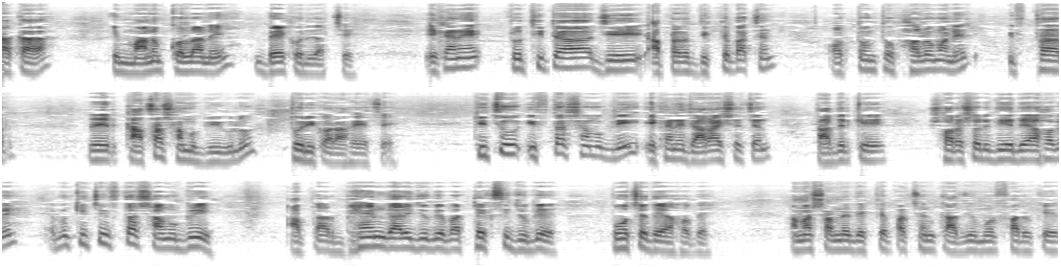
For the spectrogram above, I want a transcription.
টাকা এই মানব কল্যাণে ব্যয় করে যাচ্ছে। এখানে প্রতিটা যে আপনারা দেখতে পাচ্ছেন, অত্যন্ত ভালো মানের ইফতারের কাঁচা সামগ্রীগুলো তৈরি করা হয়েছে। কিছু ইফতার সামগ্রী এখানে যারা এসেছেন, তাদেরকে সরাসরি দিয়ে দেওয়া হবে এবং কিছু ইফতার সামগ্রী আপনার ভ্যান গাড়ি যুগে বা ট্যাক্সি যুগে পৌঁছে দেওয়া হবে। আমার সামনে দেখতে পাচ্ছেন কাজী উমর ফারুকের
